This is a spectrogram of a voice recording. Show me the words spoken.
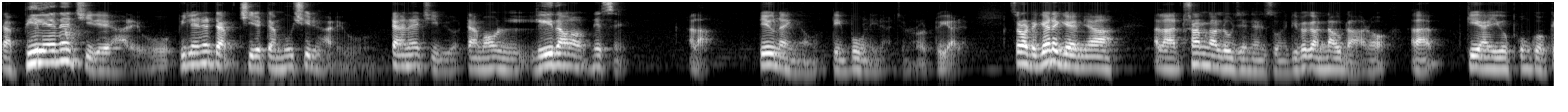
ဒါဘီလီယံနဲ့ချီတဲ့ဟာတွေကိုဘီလီယံနဲ့တက်ချီတဲ့တန်မိုးရှိတဲ့ဟာတွေကိုတန်နဲ့ချီပြီးတော့တန်ပေါင်း4000လောက်နှစ်စဉ်ဟုတ်လား တရုတ်နိုင်ငံကိုတင်ပို့နေတာကျွန်တော်တို့တွေ့ရတယ်ဆိုတော့တကယ်တကယ်များဟလာ Trump ကလိုချင်တယ်ဆိုရင်ဒီဘက်ကနောက်တာတော့ဟလာ KIA ကိုဖုံးခေါ်က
